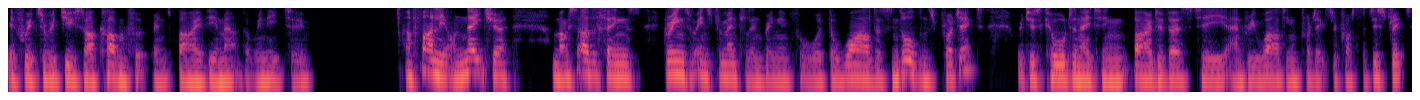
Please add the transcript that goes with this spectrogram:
if we're to reduce our carbon footprint by the amount that we need to. And finally, on nature, amongst other things, Greens were instrumental in bringing forward the Wilder St Albans project, which is coordinating biodiversity and rewilding projects across the district.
